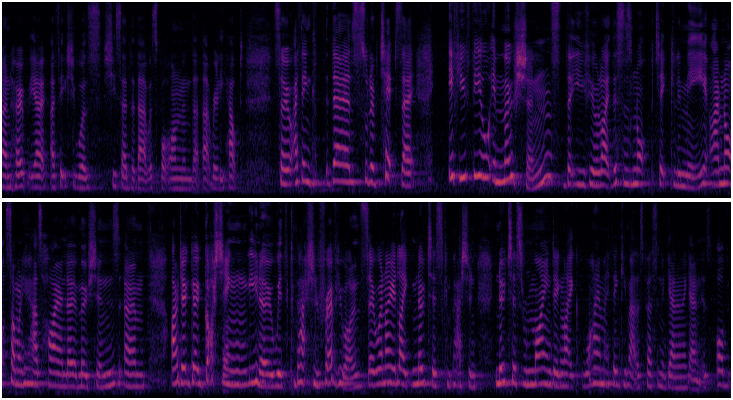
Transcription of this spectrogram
and hope yeah I think she was she said that that was spot on and that that really helped. So I think there's sort of tips that if you feel emotions that you feel like this is not particularly me, I'm not someone who has high and low emotions. Um, I don't go gushing, you know, with compassion for everyone. So when I like notice compassion, notice reminding, like, why am I thinking about this person again and again? It's ob-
